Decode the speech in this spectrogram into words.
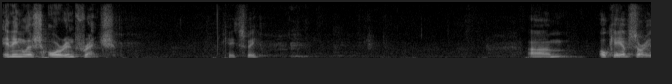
in English or in French. Okay, Svi? Um, okay, I'm sorry.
